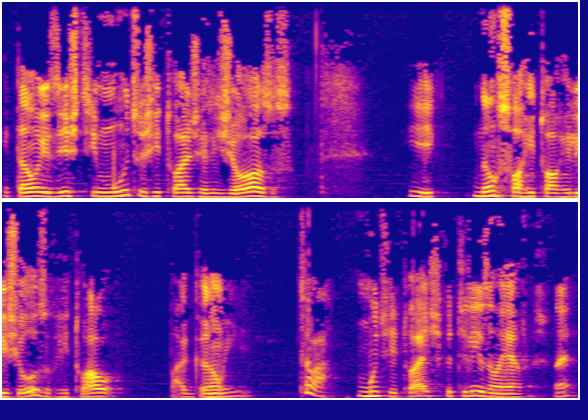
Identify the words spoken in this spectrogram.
Então, existem muitos rituais religiosos e não só ritual religioso, ritual pagão e, sei lá, muitos rituais que utilizam ervas, né?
